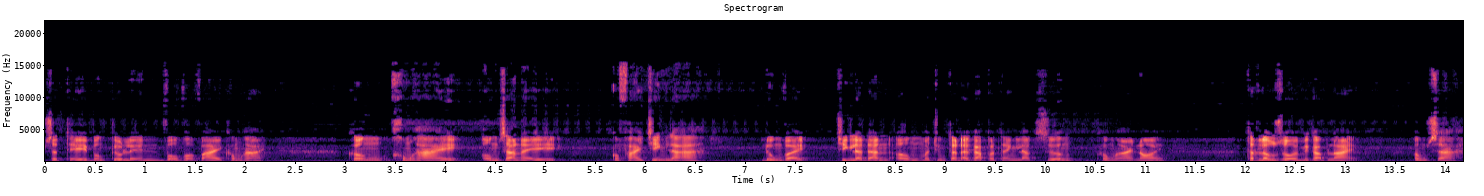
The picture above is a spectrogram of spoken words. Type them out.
giật thế bỗng kêu lên vỗ vào vai không hài. Không, không hài, ông già này có phải chính là... Đúng vậy, chính là đàn ông mà chúng ta đã gặp ở thành Lạc Dương, không hài nói. Thật lâu rồi mới gặp lại Ông già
